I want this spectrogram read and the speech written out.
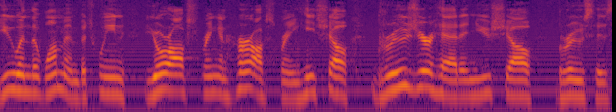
you and the woman, between your offspring and her offspring. He shall bruise your head, and you shall bruise his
